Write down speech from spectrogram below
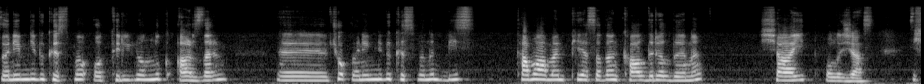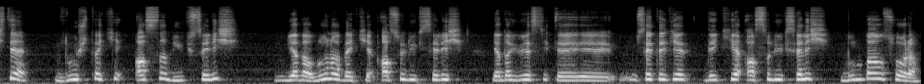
önemli bir kısmı o trilyonluk arzların e, çok önemli bir kısmının biz tamamen piyasadan kaldırıldığını şahit olacağız. İşte Lush'taki asıl yükseliş ya da Luna'daki asıl yükseliş ya da US, e, asıl yükseliş bundan sonra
